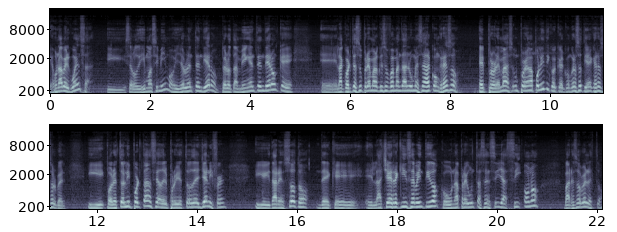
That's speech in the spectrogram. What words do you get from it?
es una vergüenza. Y se lo dijimos a sí mismos y ellos lo entendieron, pero también entendieron que eh, la Corte Suprema lo que hizo fue mandarle un mensaje al Congreso. El problema es un problema político que el Congreso tiene que resolver. Y por esto es la importancia del proyecto de Jennifer y Darren Soto de que el HR 1522, con una pregunta sencilla, sí o no, va a resolver esto.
